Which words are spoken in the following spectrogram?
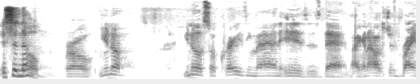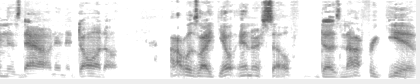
It's a no. Mm, bro. You know, you know what's so crazy, man, is is that like, and I was just writing this down, and it dawned on me. I was like, your inner self does not forgive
